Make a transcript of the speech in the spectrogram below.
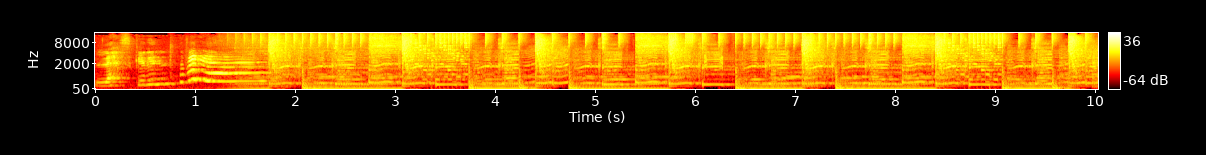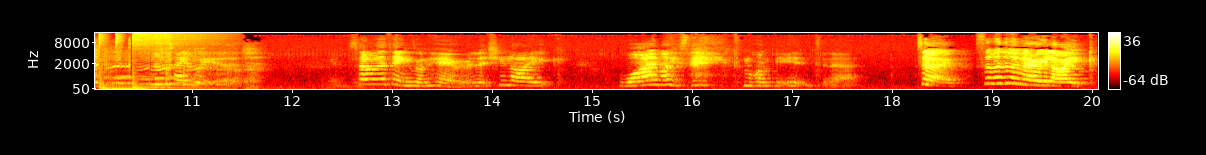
let's get into the video. Things on here are literally like, why am I saying them on the internet? So, some of them are very like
